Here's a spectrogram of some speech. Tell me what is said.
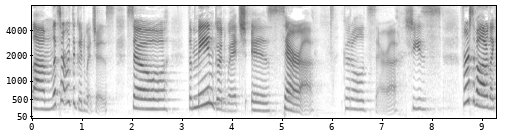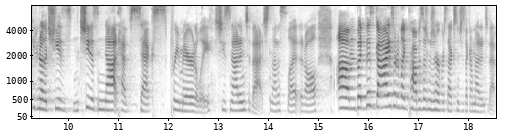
Um, let's start with the good witches. So the main good witch is Sarah. Good old Sarah. She's first of all, I would like you to know that she is she does not have sex premaritally. She's not into that. She's not a slut at all. Um, but this guy sort of like propositions her for sex, and she's like, I'm not into that.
